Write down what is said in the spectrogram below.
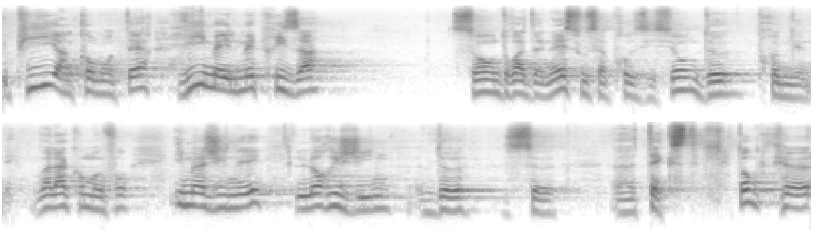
et puis un commentaire, oui, mais il méprisa son droit d'aînesse ou sa position de premier-né. Voilà comment il faut imaginer l'origine de ce euh, texte. Donc, euh,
